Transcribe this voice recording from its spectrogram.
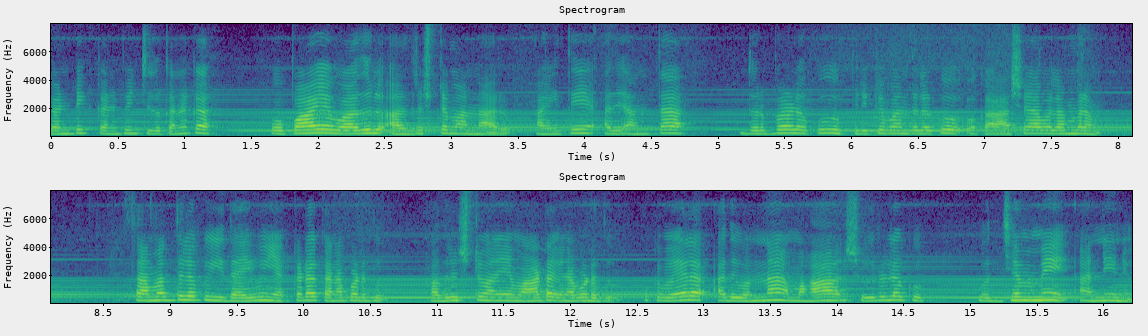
కంటికి కనిపించదు కనుక ఉపాయవాదులు అదృష్టమన్నారు. అయితే అది అంతా దుర్బలులకు పిరికిబందులకు ఒక ఆశావలంబనం సమర్థులకు ఈ దైవం ఎక్కడా కనపడదు. అదృష్టం అనే మాట వినబడదు. ఒకవేళ అది ఉన్న మహాశూరులకు ఉద్యమమే అన్నీను.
